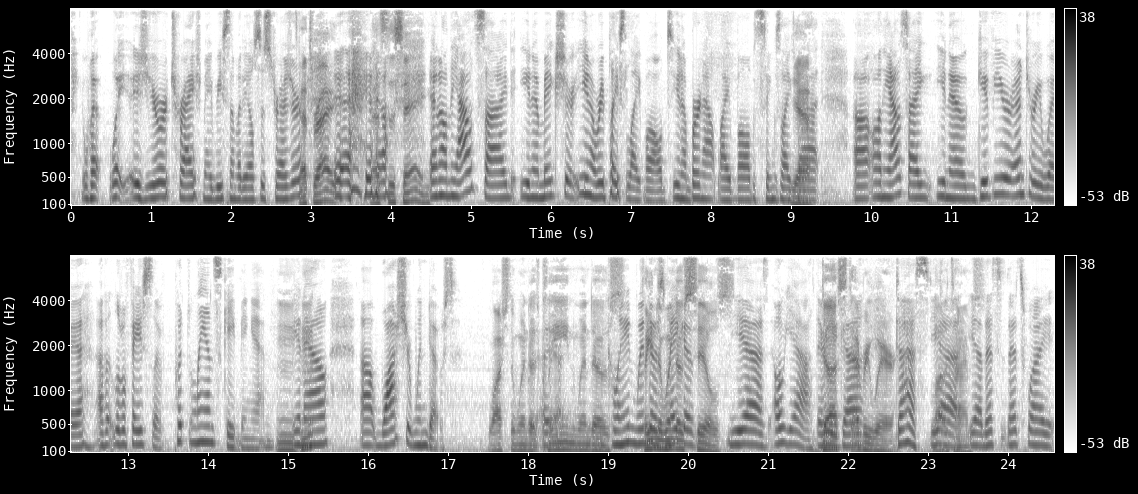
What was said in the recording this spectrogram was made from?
what what is your trash may be somebody else's treasure. That's right. You That's know? the saying. And on the outside, you know, make sure you know replace light bulbs, you know, burn out light bulbs, things like Yeah. that. Uh, on the outside, you know, give your entryway a, a little facelift. Put landscaping in. You Mhm. know, uh, wash your windows. Wash the windows, clean windows, Uh, Clean windows. clean the window a- sills. Yes. Oh, yeah. There Dust you go. everywhere, Dust. a lot of Yeah. times. Yeah. That's that's why.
